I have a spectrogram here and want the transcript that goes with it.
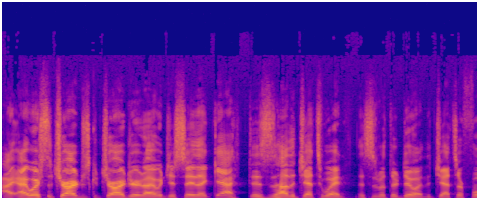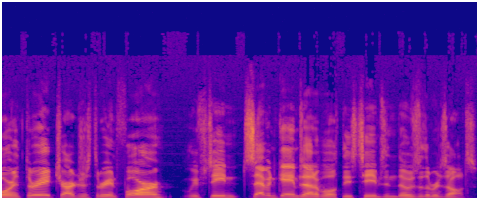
I, I wish the Chargers could charge it. I would just say that, yeah, this is how the Jets win. This is what they're doing. The Jets are four and three, Chargers three and four. We've seen seven games out of both these teams, and those are the results.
